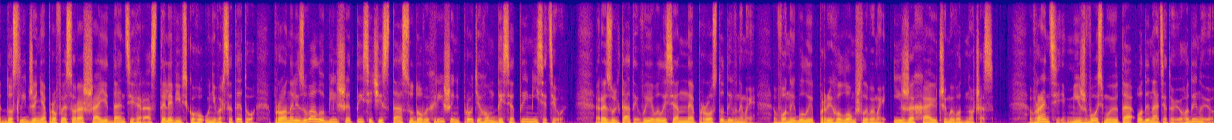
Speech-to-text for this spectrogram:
Дослідження професора Шаї Данцігера з Тель-Авівського університету проаналізувало більше 1100 судових рішень протягом 10 місяців. Результати виявилися не просто дивними, вони були приголомшливими і жахаючими водночас. Вранці між 8 та 11 годиною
